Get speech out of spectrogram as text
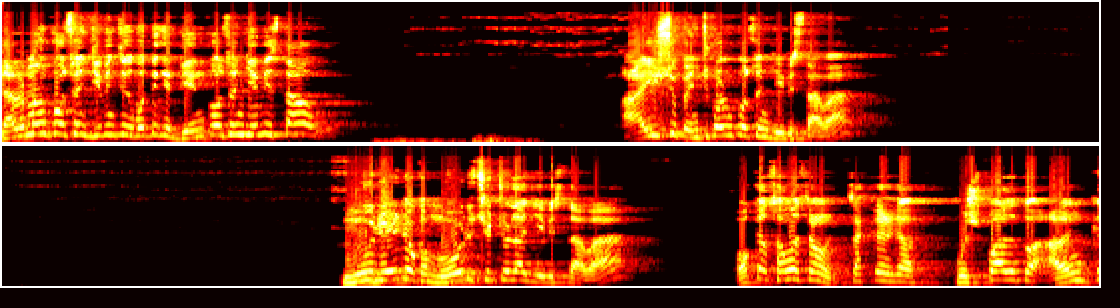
ధర్మం కోసం జీవించకపోతే దేనికోసం జీవిస్తావు? ఆయుష్ పెంచుకోవడం కోసం జీవిస్తావా? నూరేళ్ళు ఒక మోడు చుట్టూలా జీవిస్తావా? ఒక సంవత్సరం చక్కగా పుష్పాలతో అలంక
